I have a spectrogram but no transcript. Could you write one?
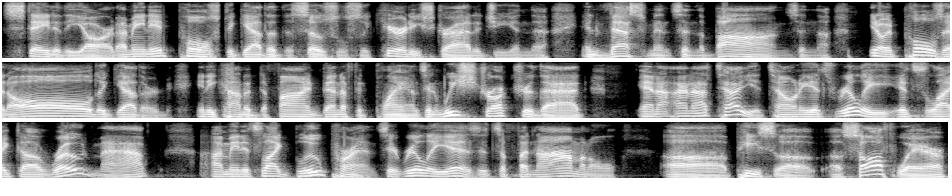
state of the art. I mean, it pulls together the social security strategy and the investments and the bonds and the, you know, it pulls it all together, any kind of defined benefit plans. And we structure that. And, and I tell you, Tony, it's really, it's like a roadmap. I mean, it's like blueprints. It really is. It's a phenomenal uh, piece of uh, software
